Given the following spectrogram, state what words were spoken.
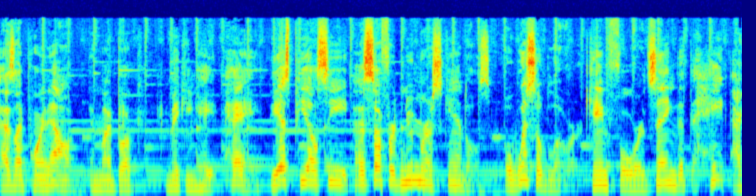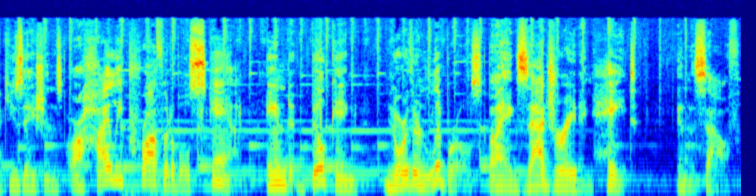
As I point out in my book, Making Hate Pay, the SPLC has suffered numerous scandals. A whistleblower came forward saying that the hate accusations are a highly profitable scam aimed at bilking Northern liberals by exaggerating hate in the South.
